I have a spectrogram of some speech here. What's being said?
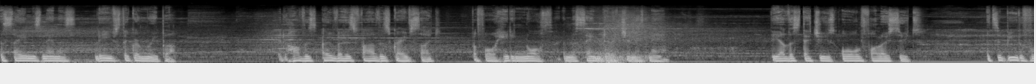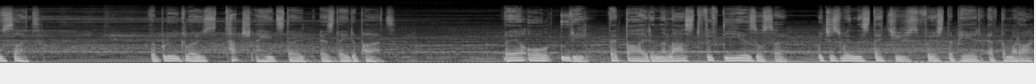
the same as Nana's, leaves the Grim Reaper. It hovers over his father's gravesite before heading north in the same direction as Nan. The other statues all follow suit. It's a beautiful sight. The blue glows touch a headstone as they depart. They are all Uri that died in the last 50 years or so, which is when the statues first appeared at the marae.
